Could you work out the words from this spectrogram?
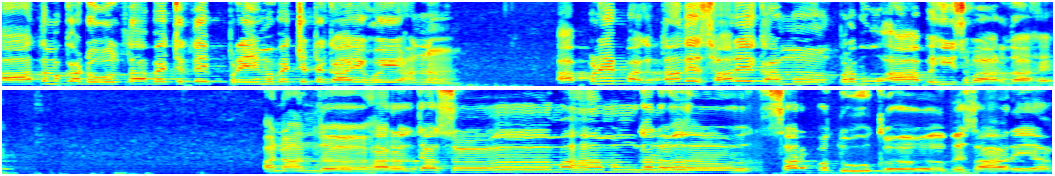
ਆਤਮਿਕ ਅਡੋਲਤਾ ਵਿੱਚ ਤੇ ਪ੍ਰੇਮ ਵਿੱਚ ਟਿਕਾਏ ਹੋਏ ਹਨ। ਆਪਣੇ ਭਗਤਾਂ ਦੇ ਸਾਰੇ ਕੰਮ ਪ੍ਰਭੂ ਆਪ ਹੀ ਸਵਾਰਦਾ ਹੈ। ਆਨੰਦ, ਹਰ ਜਸ ਮਹਾ ਮੰਗਲ ਸਰਬ ਦੁਖ ਵਿਸਾਰਿਆ।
